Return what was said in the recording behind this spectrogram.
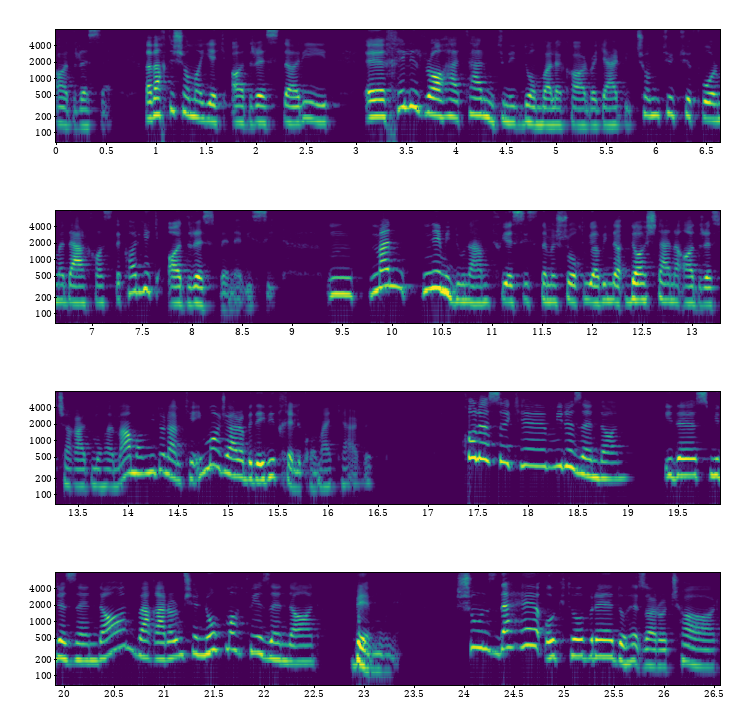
آدرسه. و وقتی شما یک آدرس دارید خیلی راحت تر می‌تونید دنبال کار بگردید. چون می‌تونید توی فرم درخواست کار یک آدرس بنویسید. من نمی‌دونم توی سیستم شغلیابی داشتن آدرس چقدر مهمه اما می‌دونم که این ماجرا به دیوید خیلی کمک کرده بود. خلاصه که میره زندان. ایدس میره زندان و قرار میشه نه ماه توی زندان بمونه. 16 اکتبر 2004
